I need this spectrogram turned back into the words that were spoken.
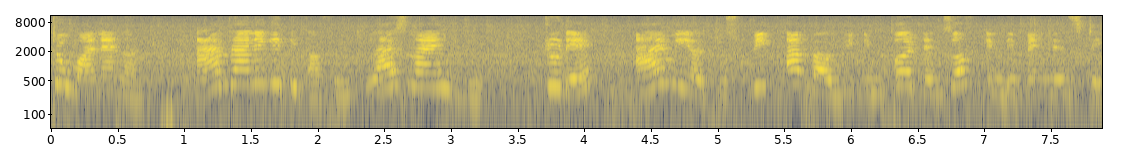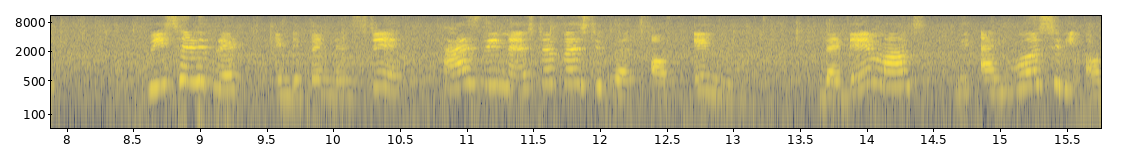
to one and all. I am Rane Gitika from class 9th B. Today, I am here to speak about the importance of Independence Day. We celebrate Independence Day as the national festival of India. The day marks the anniversary of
